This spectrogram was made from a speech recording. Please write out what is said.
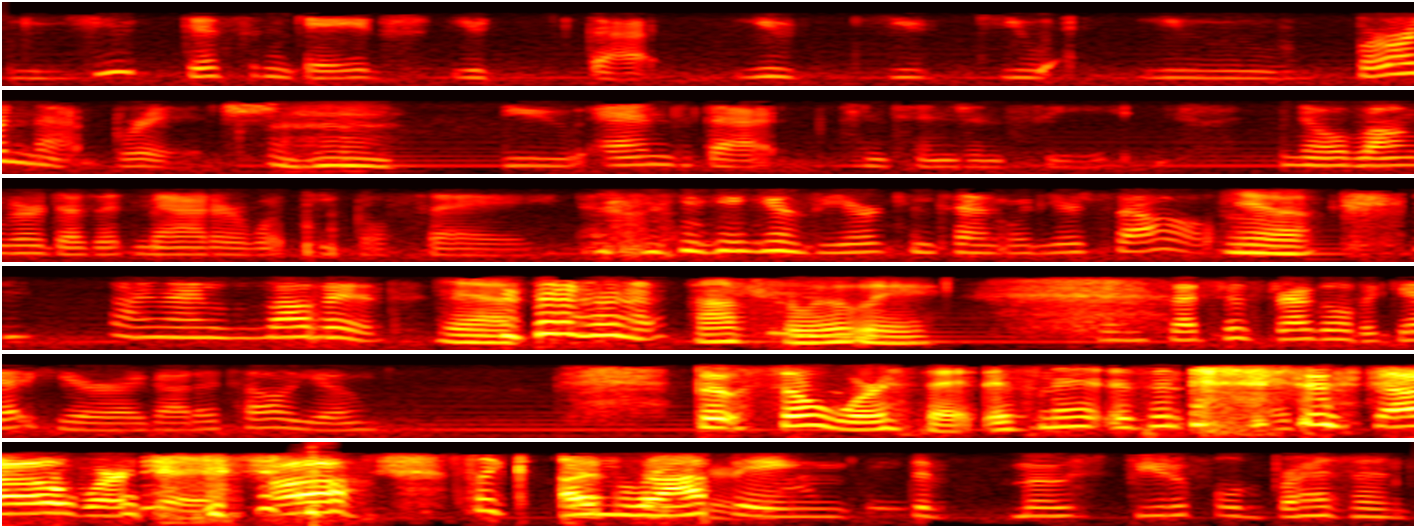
you disengage you that you you you you burn that bridge. Mm-hmm. You end that contingency. No longer does it matter what people say because you're content with yourself. Yeah. And I love it. Yeah. Absolutely. it's been such a struggle to get here, I got to tell you. But so worth it, isn't it? Isn't it? It's so worth it. Oh, it's like That's so unwrapping the most beautiful present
